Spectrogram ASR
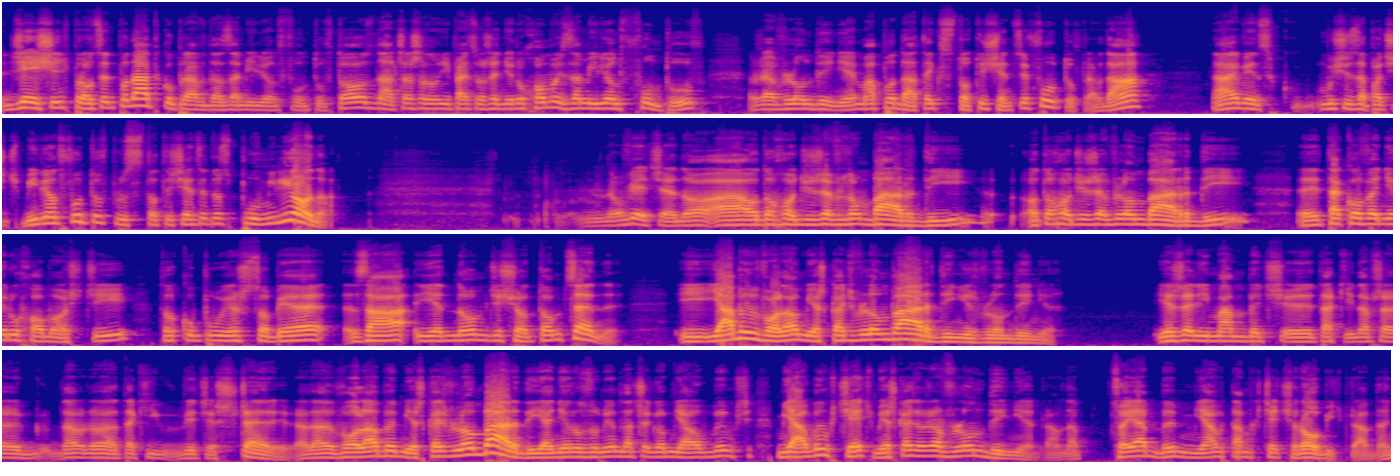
10% podatku, prawda, za milion funtów. To oznacza, szanowni państwo, że nieruchomość za milion funtów, że w Londynie ma podatek 100 tysięcy funtów, prawda? Tak, więc musisz zapłacić milion funtów plus 100 tysięcy to jest pół miliona. No wiecie, no a o to chodzi, że w Lombardii, o to chodzi, że w Lombardii y, takowe nieruchomości to kupujesz sobie za jedną dziesiątą ceny. I ja bym wolał mieszkać w Lombardii niż w Londynie. Jeżeli mam być y, taki na przykład taki, wiecie, szczery, prawda? wolałbym mieszkać w Lombardii. Ja nie rozumiem, dlaczego miałbym, miałbym chcieć mieszkać na w Londynie, prawda? Co ja bym miał tam chcieć robić, prawda?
